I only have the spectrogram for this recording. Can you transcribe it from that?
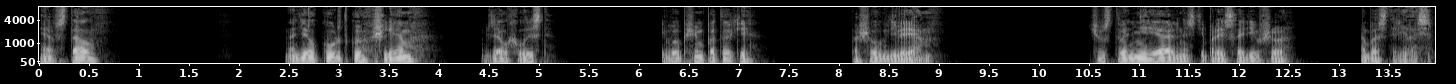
Я встал, надел куртку, шлем, взял хлыст и в общем потоке пошел к дверям. Чувство нереальности происходившего обострилось.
